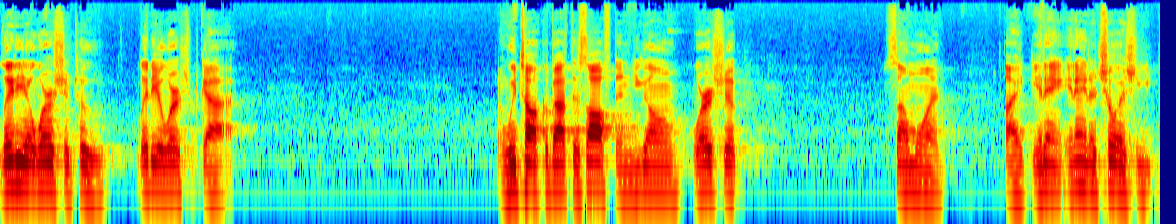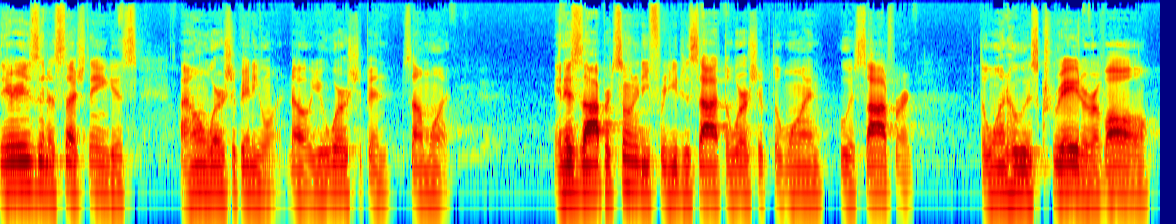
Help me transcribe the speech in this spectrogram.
Lydia worshiped who? Lydia worshiped God. And we talk about this often. You're going to worship someone. Like it ain't it ain't a choice. You, there isn't a such thing as I don't worship anyone. No, you're worshiping someone. And it's an opportunity for you to decide to worship the one who is sovereign, the one who is creator of all.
